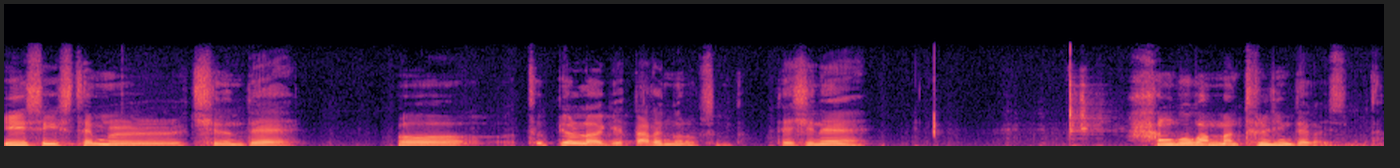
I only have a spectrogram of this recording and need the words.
이 시스템을 치는데 어, 특별하게 다른 건 없습니다. 대신에 한 구간만 틀린 데가 있습니다.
